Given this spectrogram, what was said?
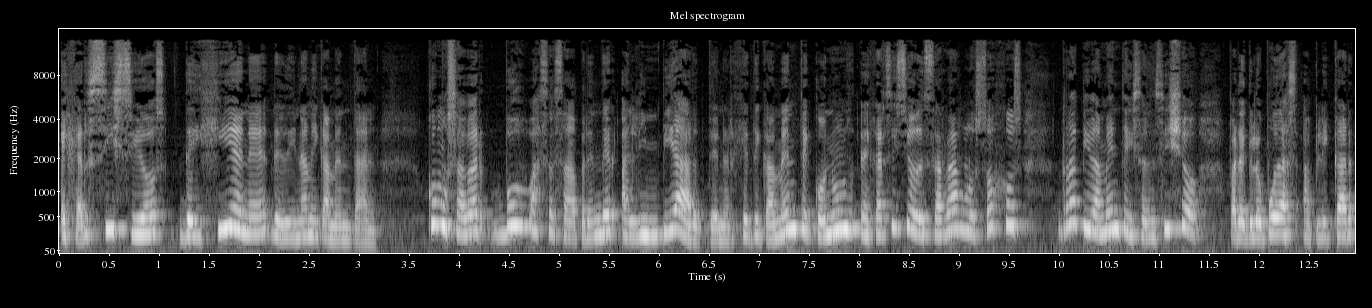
ejercicios de higiene de dinámica mental. ¿Cómo saber? Vos vas a aprender a limpiarte energéticamente con un ejercicio de cerrar los ojos rápidamente y sencillo para que lo puedas aplicar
